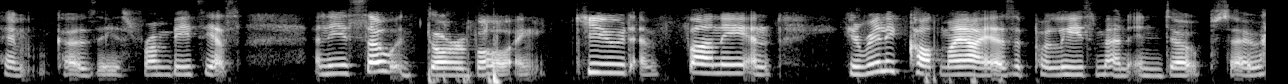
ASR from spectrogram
him because he's from BTS and he is so adorable and cute and funny and he really caught my eye as a policeman in Dope, so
